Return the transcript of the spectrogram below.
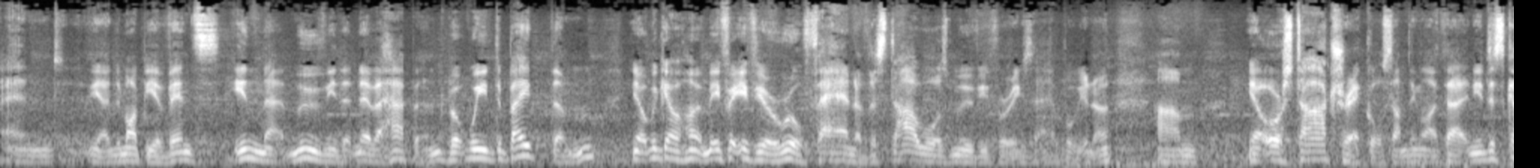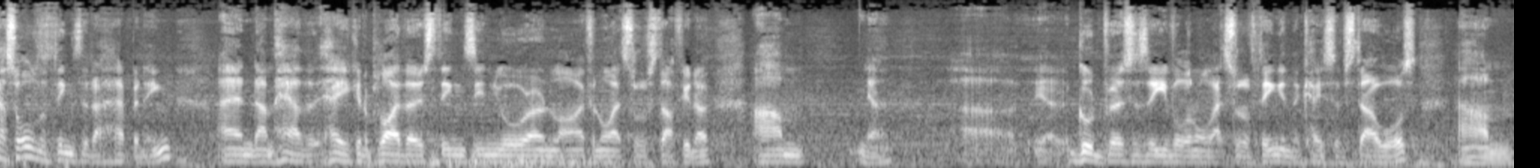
and you know there might be events in that movie that never happened, but we debate them. You know, we go home. If if you're a real fan of the Star Wars movie, for example, you know. Um, you know, or Star Trek or something like that, and you discuss all the things that are happening and um, how the, how you can apply those things in your own life and all that sort of stuff. You know, um, you know, uh, you know, good versus evil and all that sort of thing in the case of Star Wars um,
